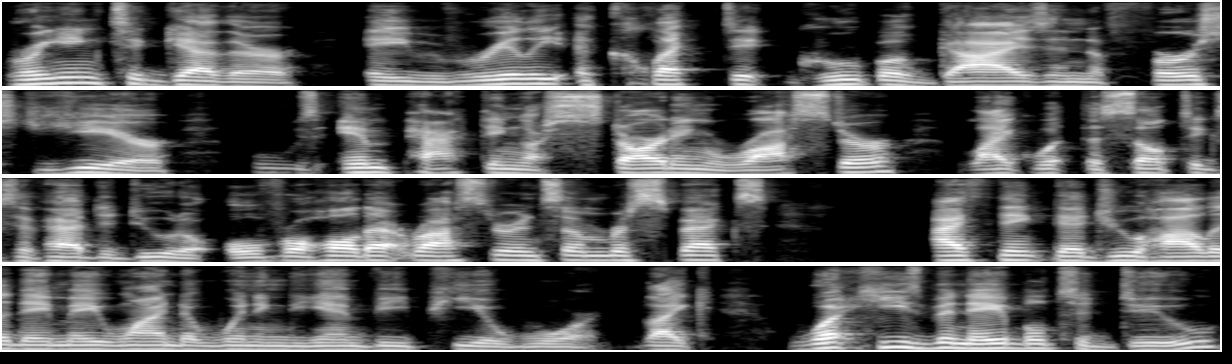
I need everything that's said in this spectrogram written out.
bringing together a really eclectic group of guys in the first year who's impacting a starting roster, like what the Celtics have had to do to overhaul that roster in some respects. I think that Jrue Holiday may wind up winning the MVP award. Like what he's been able to do,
